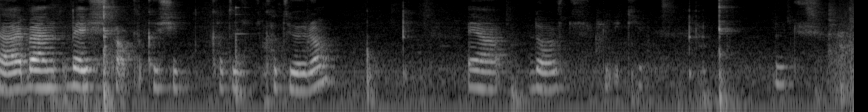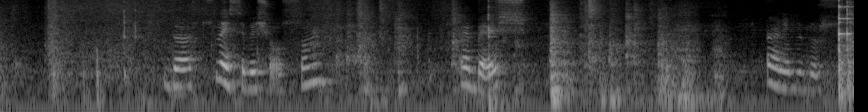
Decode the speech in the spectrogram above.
Kadar ben 5 tatlı kaşık katı, katıyorum. Veya 4, 1, 2, 3, 4, neyse 5 olsun. Ve 5. Öyle bir dursun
